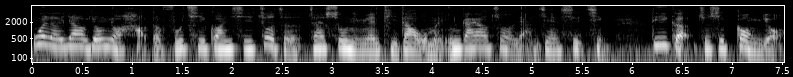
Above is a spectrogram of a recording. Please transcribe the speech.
为了要拥有好的夫妻关系，作者在书里面提到，我们应该要做两件事情。第一个就是共有，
